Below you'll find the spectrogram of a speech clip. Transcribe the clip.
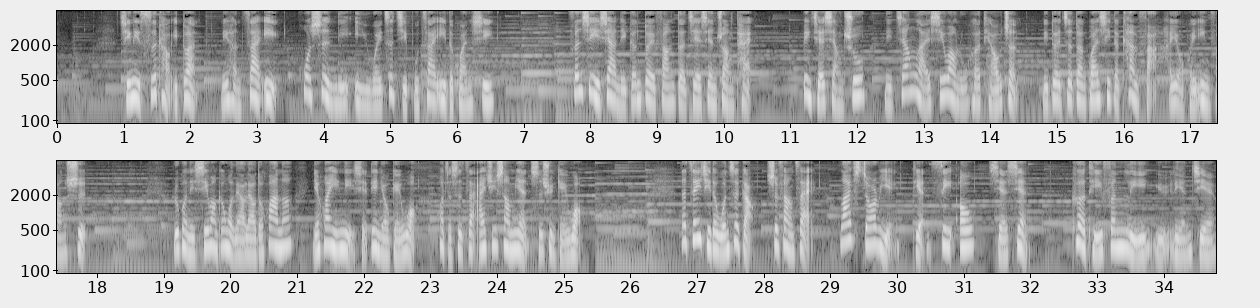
请你思考一段你很在意，或是你以为自己不在意的关系，分析一下你跟对方的界限状态，并且想出你将来希望如何调整。你对这段关系的看法，还有回应方式。如果你希望跟我聊聊的话呢，也欢迎你写电邮给我，或者是在 IG 上面私讯给我。那这一集的文字稿是放在 lifestorying 点 co 斜线课题分离与连结。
